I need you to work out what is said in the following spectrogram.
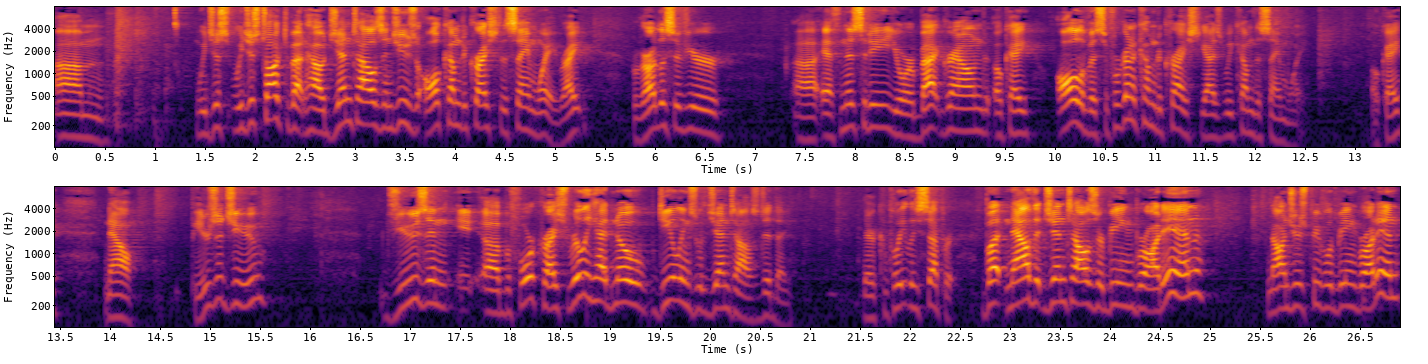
Um, we just we just talked about how Gentiles and Jews all come to Christ the same way, right? Regardless of your uh, ethnicity, your background, okay? All of us, if we're going to come to Christ, guys, we come the same way, okay? Now, Peter's a Jew. Jews in uh, before Christ really had no dealings with Gentiles, did they? They're completely separate. But now that Gentiles are being brought in, non-Jewish people are being brought in,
